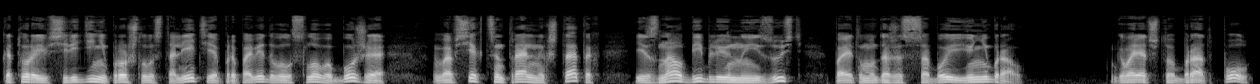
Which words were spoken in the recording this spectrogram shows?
который в середине прошлого столетия проповедовал Слово Божие во всех центральных штатах и знал Библию наизусть, поэтому даже с собой ее не брал. Говорят, что брат Пол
